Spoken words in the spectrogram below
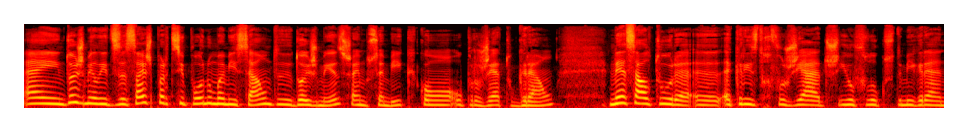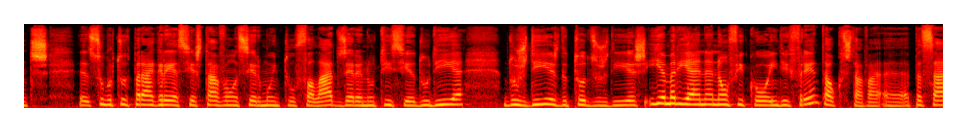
Em 2016 participou numa missão de dois meses em Moçambique com o projeto Grão. Nessa altura, eh, a crise de refugiados e o fluxo de migrantes, eh, sobretudo para a Grécia, estavam a ser muito falados, era notícia do dia, dos dias, de todos os dias, e a Mariana não ficou indiferente ao que estava a passar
